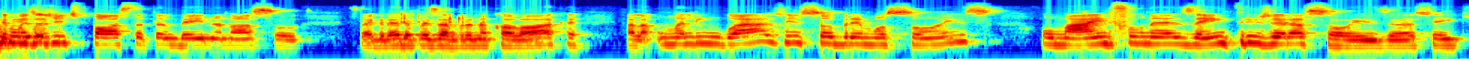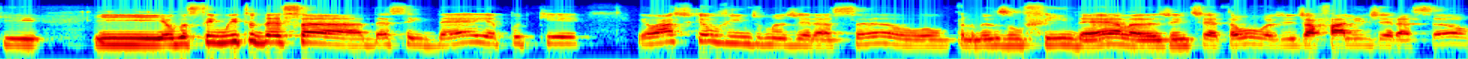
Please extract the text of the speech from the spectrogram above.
Depois a gente posta também no nosso Instagram, depois a Bruna coloca. Fala, uma linguagem sobre emoções, o mindfulness entre gerações. Eu achei que e eu gostei muito dessa, dessa ideia, porque eu acho que eu vim de uma geração, ou pelo menos um fim dela, a gente é tão, a gente já fala em geração,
